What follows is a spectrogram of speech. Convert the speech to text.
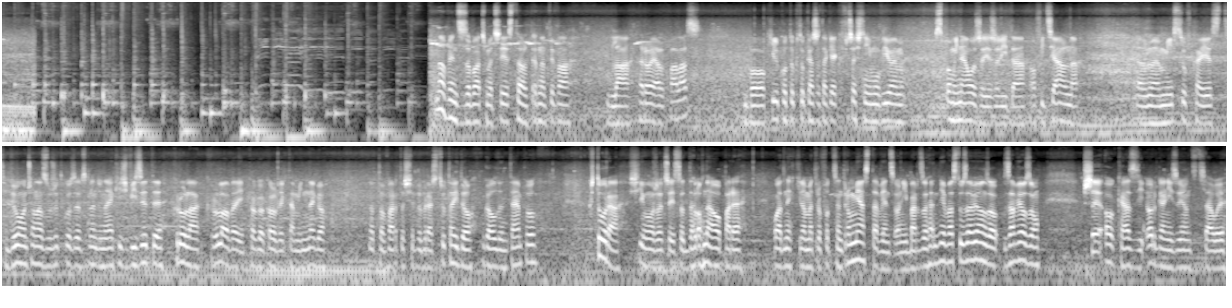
No więc zobaczmy, czy jest to alternatywa dla Royal Palace, bo kilku tuktukarzy, tak jak wcześniej mówiłem, wspominało, że jeżeli ta oficjalna miejscówka jest wyłączona z użytku ze względu na jakieś wizyty króla, królowej, kogokolwiek tam innego, no to warto się wybrać tutaj do Golden Temple, która siłą rzeczy jest oddalona o parę ładnych kilometrów od centrum miasta, więc oni bardzo chętnie Was tu zawiozą, zawiozą przy okazji organizując cały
